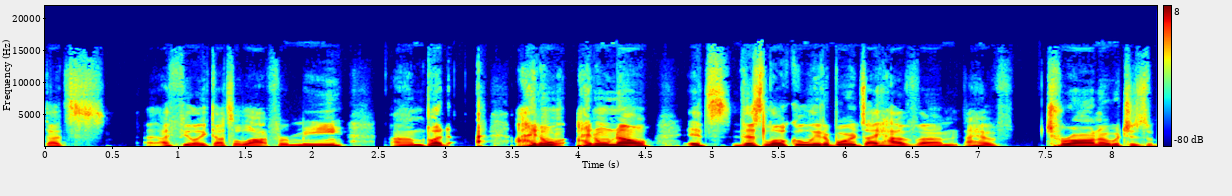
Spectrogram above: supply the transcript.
that's I feel like that's a lot for me. Um, but I don't I don't know. It's this local leaderboards. I have um I have Toronto, which is a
